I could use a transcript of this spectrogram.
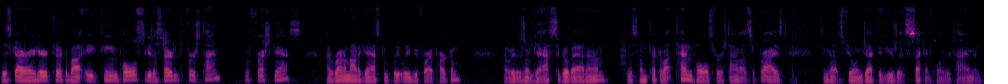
This guy right here took about 18 pulls to get it started the first time with fresh gas. I run them out of gas completely before I park them. That way there's no gas to go bad in them. This one took about 10 pulls first time. I was surprised. Seeing how it's fuel injected, usually it's second pull every time. and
